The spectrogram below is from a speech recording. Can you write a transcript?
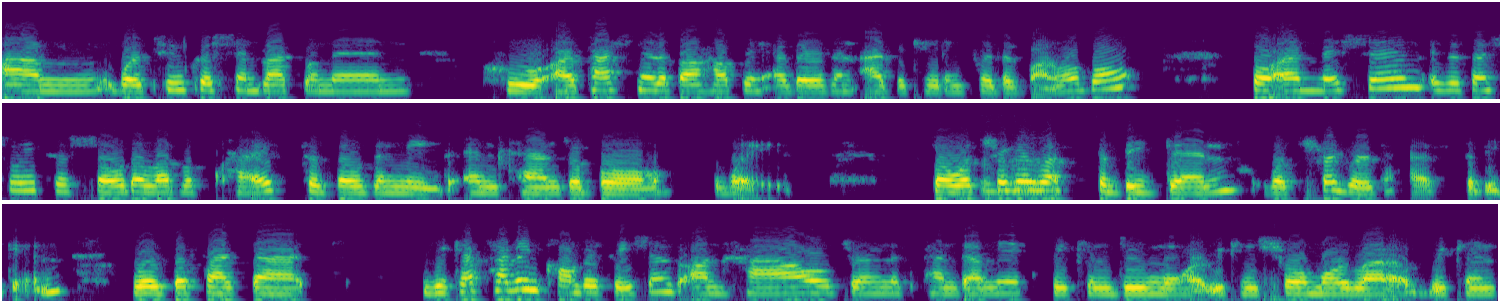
Um, we're two Christian Black women who are passionate about helping others and advocating for the vulnerable. So our mission is essentially to show the love of Christ to those in need in tangible ways. So what triggers mm-hmm. us to begin, what triggered us to begin, was the fact that we kept having conversations on how during this pandemic we can do more, we can show more love, we can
